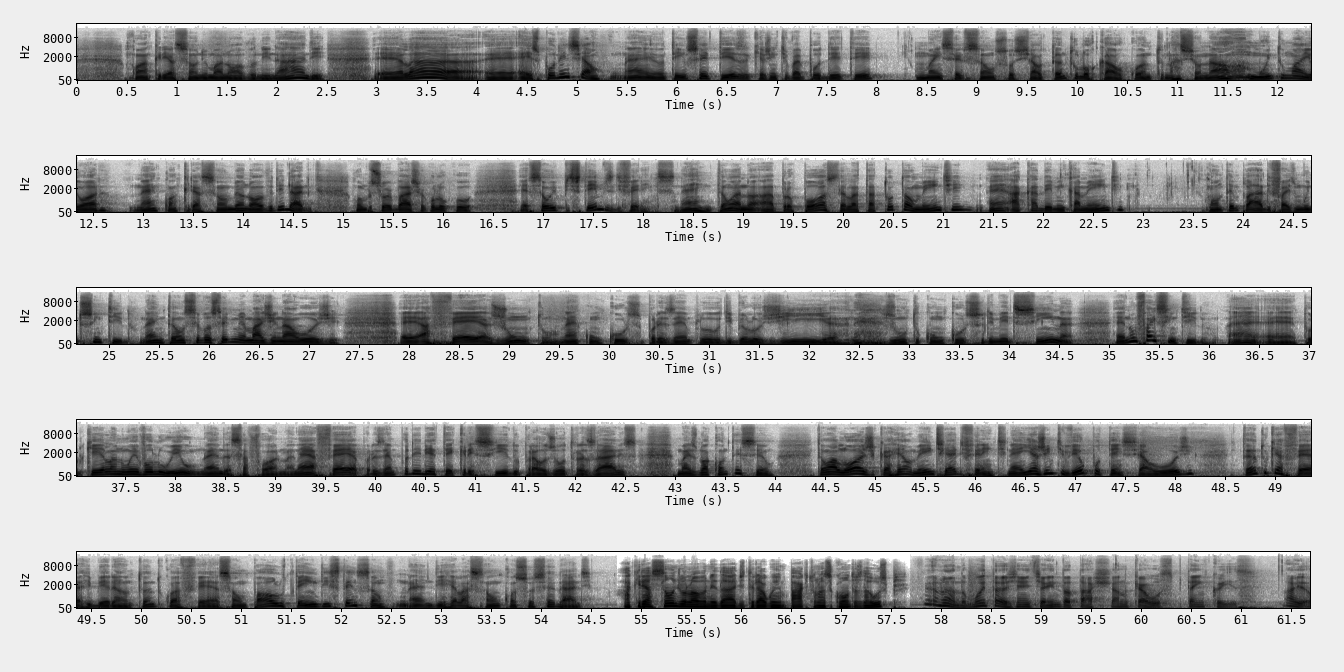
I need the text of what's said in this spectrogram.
com a criação de uma nova unidade, ela é, é exponencial. Né? Eu tenho certeza que a gente vai poder ter uma inserção social, tanto local quanto nacional, muito maior né, com a criação de uma nova unidade. Como o professor Baixa colocou, é, são epistemes diferentes. Né? Então, a, a proposta está totalmente né, academicamente contemplado e faz muito sentido. Né? Então, se você me imaginar hoje é, a FEA junto né, com um curso, por exemplo, de biologia, né, junto com um curso de medicina, é, não faz sentido, né? É, porque ela não evoluiu né, dessa forma. Né? A FEA, por exemplo, poderia ter crescido para as outras áreas, mas não aconteceu. Então, a lógica realmente é diferente. Né? E a gente vê o potencial hoje tanto que a fé Ribeirão, tanto com a fé São Paulo, tem de extensão, né, de relação com a sociedade. A criação de uma nova unidade terá algum impacto nas contas da USP? Fernando, muita gente ainda está achando que a USP está em crise.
